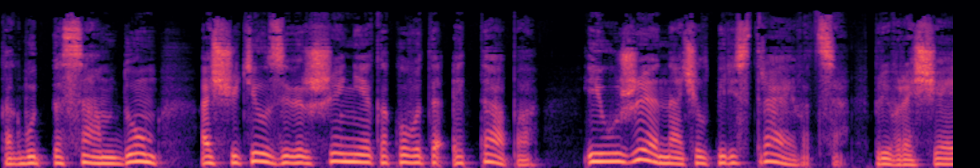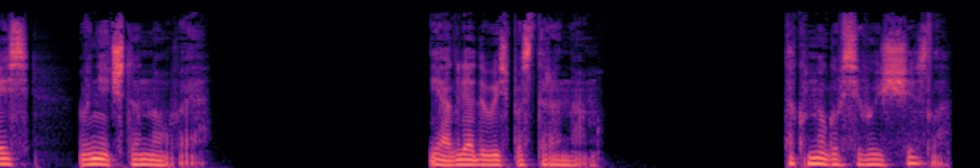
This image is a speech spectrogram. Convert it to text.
Как будто сам дом ощутил завершение какого-то этапа, и уже начал перестраиваться, превращаясь в нечто новое. Я оглядываюсь по сторонам. Так много всего исчезло.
